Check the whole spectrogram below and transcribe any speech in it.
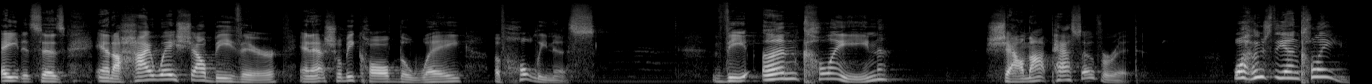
it says, And a highway shall be there, and that shall be called the way of holiness. The unclean shall not pass over it. Well, who's the unclean?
